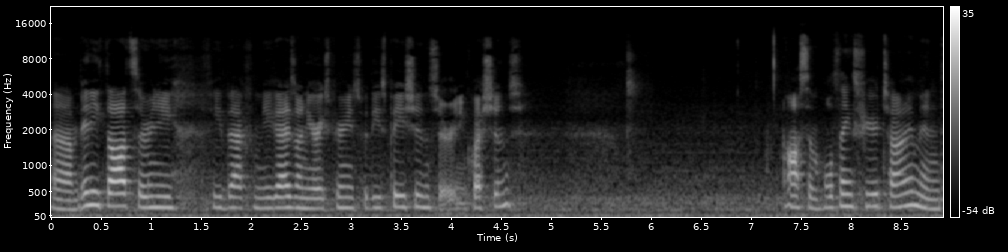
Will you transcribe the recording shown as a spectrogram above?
Um, any thoughts or any feedback from you guys on your experience with these patients or any questions? Awesome. Well, thanks for your time, and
